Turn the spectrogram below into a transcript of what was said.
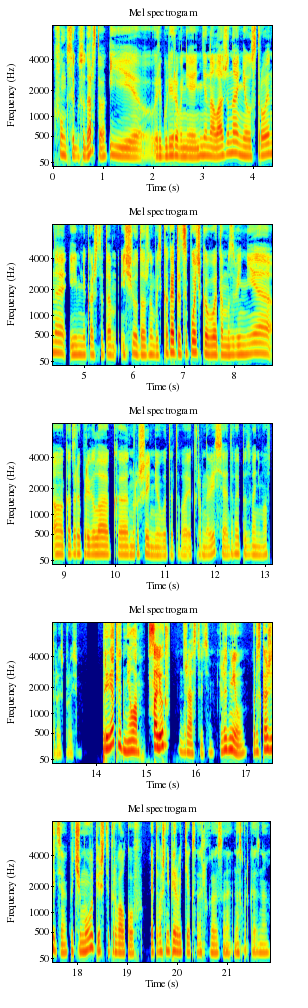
к функции государства, и регулирование не налажено, не устроено, и мне кажется, там еще должна быть какая-то цепочка в этом звене, а, которая привела к нарушению вот этого экоравновесия. Давай позвоним автору и спросим. Привет, Людмила. Салют. Здравствуйте. Людмила, расскажите, почему вы пишете про волков? Это ваш не первый текст, насколько я знаю.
